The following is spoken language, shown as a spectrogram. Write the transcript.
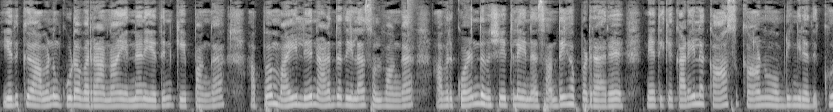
எதுக்கு அவனும் கூட வர்றானா? என்ன எதுன்னு கேட்பாங்க. அப்போ மயில் நடந்ததையெல்லாம் சொல்லுவாங்க அவர் குழந்த விஷயத்தில் என்னை சந்தேகப்படுறாரு. நேற்றுக்கு கடையில் காசு காணும் அப்படிங்கிறதுக்கு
